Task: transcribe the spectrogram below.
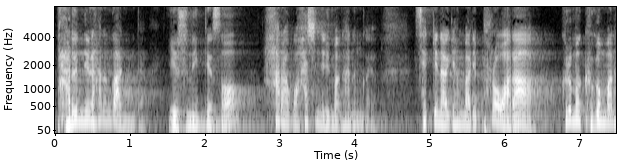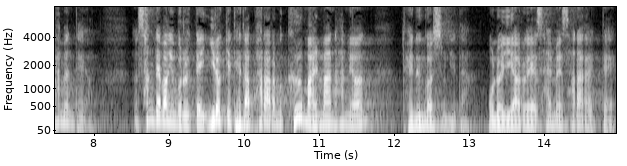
다른 일 하는 거 아닙니다. 예수님께서 하라고 하신 일만 하는 거예요. 새끼 나기 한 마리 풀어와라. 그러면 그것만 하면 돼요. 상대방이 물을 때 이렇게 대답하라면 그 말만 하면 되는 것입니다. 오늘 이 하루의 삶을 살아갈 때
